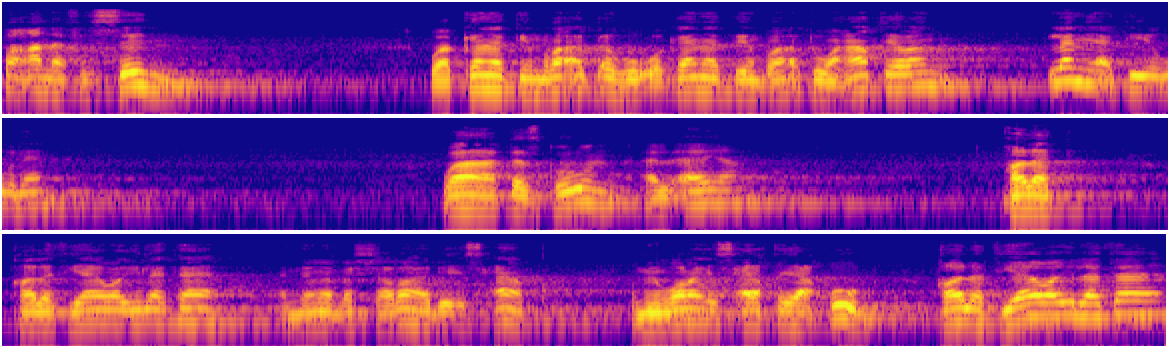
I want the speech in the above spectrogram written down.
طعن في السن وكانت امرأته وكانت امرأته عاقرا لن يأتي غلام وتذكرون الآية؟ قالت قالت يا ويلتاه عندما بشرها بإسحاق ومن وراء إسحاق يعقوب قالت يا ويلتاه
